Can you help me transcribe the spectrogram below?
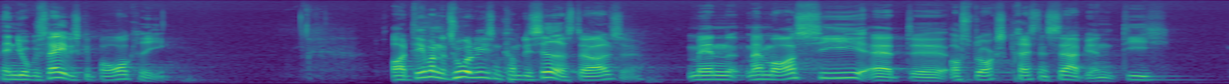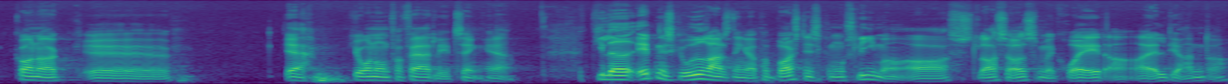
Den jugoslaviske borgerkrig. Og det var naturligvis en kompliceret størrelse. Men man må også sige, at øh, ortodox kristne Serbien, de går nok øh, ja, gjorde nogle forfærdelige ting her. De lavede etniske udrensninger på bosniske muslimer og slås også med kroater og alle de andre.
